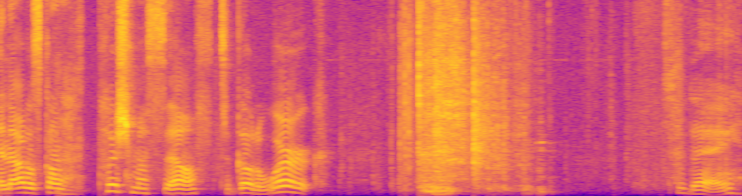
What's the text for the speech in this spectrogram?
And I was going to push myself to go to work today.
